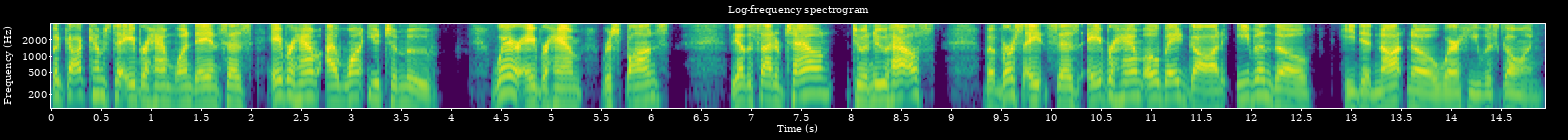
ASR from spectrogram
But God comes to Abraham one day and says, Abraham, I want you to move. Where? Abraham responds, the other side of town to a new house. But verse 8 says, Abraham obeyed God even though he did not know where he was going.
